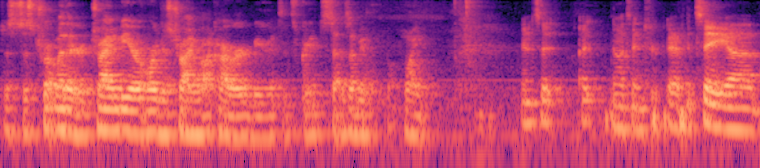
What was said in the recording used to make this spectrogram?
just just try, whether trying beer or just trying Rock Harbor beer. It's, it's great stuff. So I mean, point. And it's a, a no, it's inter- uh, it's a uh,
